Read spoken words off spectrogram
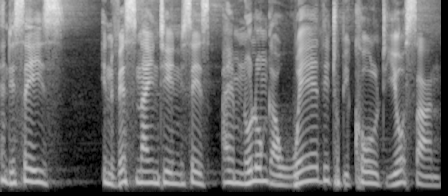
And he says in verse 19, he says, I am no longer worthy to be called your son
